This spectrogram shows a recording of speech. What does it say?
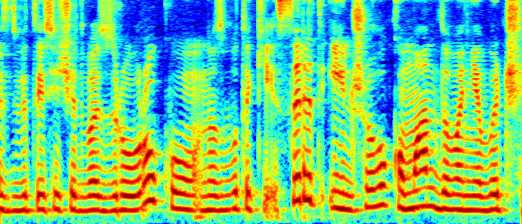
з 2022 року, назву такі серед іншого командування ВЧ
